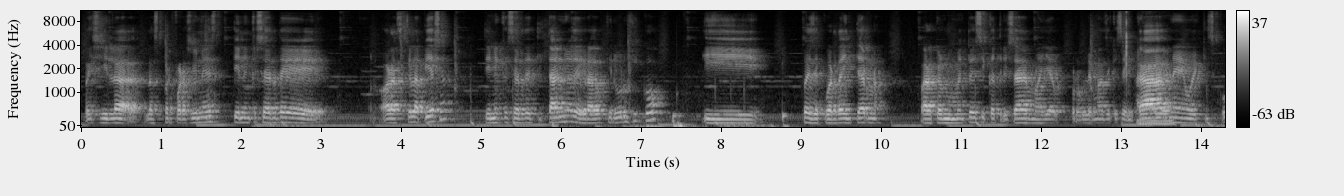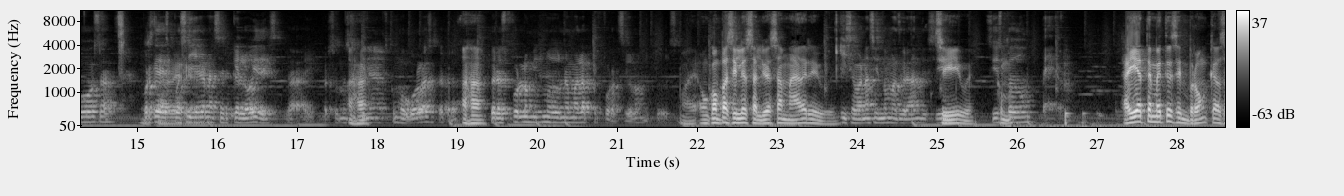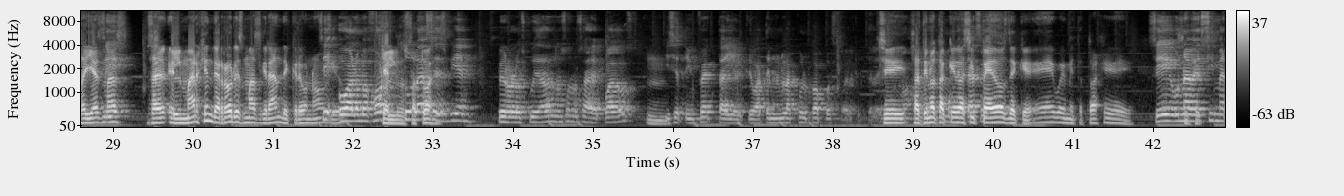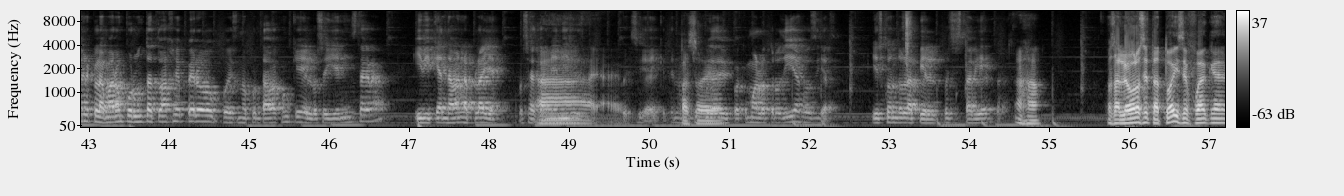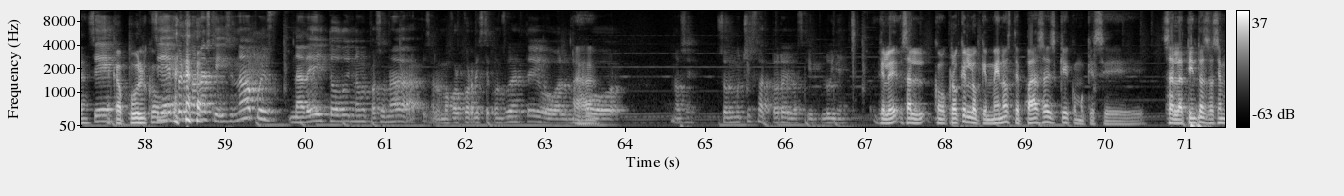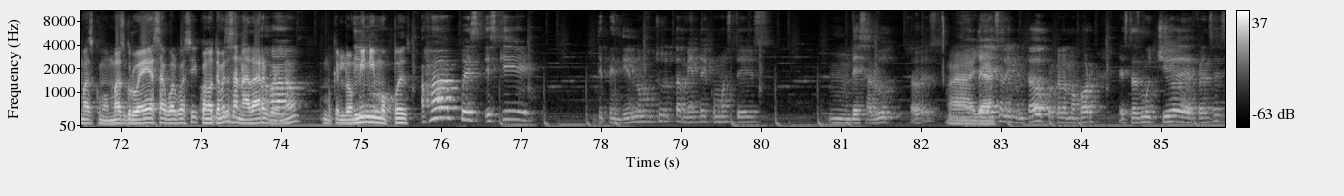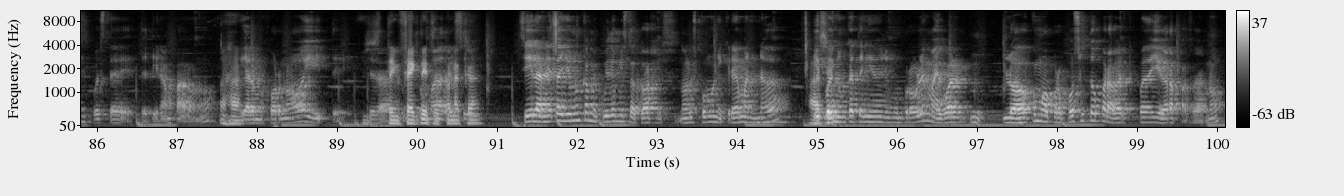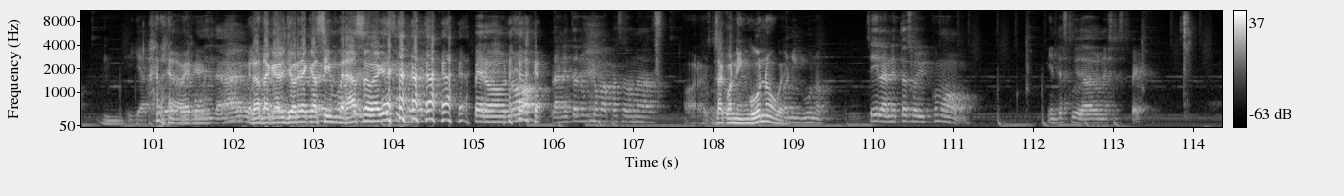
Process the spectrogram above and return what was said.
pues sí, la- las perforaciones tienen que ser de. Ahora es que la pieza tiene que ser de titanio, de grado quirúrgico y, pues, de cuerda interna. Para que al momento de cicatrizar no haya problemas de que se encarne o X cosa. Porque Está después se llegan a hacer queloides. Hay personas Ajá. que tienen como bolas acá atrás. Ajá. Pero es por lo mismo de una mala perforación y todo eso. A un compa sí le salió esa madre, güey. Y se van haciendo más grandes. Sí, Sí, güey. Sí, es todo un pedo. Ahí ya te metes en bronca. O sea, ya es Sí. más. O sea, el margen de error es más grande, creo, ¿no? Sí, o a lo mejor que tú lo haces bien, pero los cuidados no son los adecuados Mm. y se te infecta y el que va a tener la culpa, pues fue el que te la Sí, o sea, a ti no te ha quedado así haces- pedos de que, eh, güey, mi tatuaje. Sí, una vez que- sí me reclamaron por un tatuaje, pero pues no contaba con que lo seguía en Instagram y vi que andaba en la playa. O sea, también Ah, dices, pues sí, hay que tener mucho cuidado. Y fue como al otro día, dos días. Y es cuando la piel pues está abierta. Ajá. O sea, luego lo se tatuó y se fue acá Sí. a Acapulco. Sí, hay personas que dicen, no, pues nadé y todo y no me pasó nada. Pues a lo mejor corriste con suerte o a lo Ajá. mejor, no sé. Son muchos factores los que influyen. Que le- o sea, como creo que lo que menos te pasa es que como que se... O sea, la tinta se hace más como más gruesa o algo así. Cuando te metes a nadar, güey. ¿no? Como que lo Digo, mínimo, pues. Ajá, pues es que dependiendo mucho también de cómo estés de salud, ¿sabes? Ah, te ya. hayas alimentado, porque a lo mejor estás muy chido de defensas y pues te, te tiran paro, ¿no? Ajá. Y a lo mejor no y te... Te da infecta y te pone sí. acá. Sí, la neta, yo nunca me cuido mis tatuajes. No les pongo ni crema ni nada. ¿Ah, y pues sí? nunca he tenido ningún problema. Igual mm, lo hago como a propósito para ver qué puede llegar a pasar, ¿no? Mm. Y ya. A recomendar algo. Pero atacar el Jordi acá sin brazo, Sí, sin brazo. Pero no, la neta nunca me ha pasado nada. O sea, con ninguno, güey. Con ninguno. Sí, la neta soy como bien descuidado en ese aspecto.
